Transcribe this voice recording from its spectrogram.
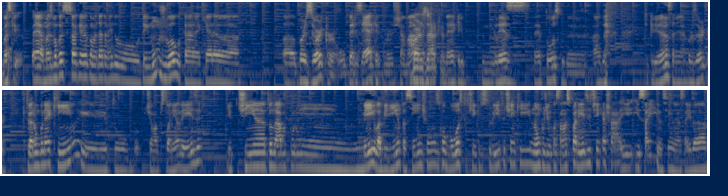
Mas, que, é, mas uma coisa só que eu ia comentar também do. Tem um jogo, cara, que era. uh, Berserker, ou Berserker, como a gente chamava. Berserker. Né, aquele inglês né, tosco da, lá da- de criança, né? Berserker. Que tu era um bonequinho e tu tinha uma pistolinha laser. E tinha, tu andava por um meio labirinto, assim, tinha uns robôs que tu tinha que destruir, tu tinha que, não podia encostar nas paredes e tinha que achar, e, e sair, assim, né, sair da,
